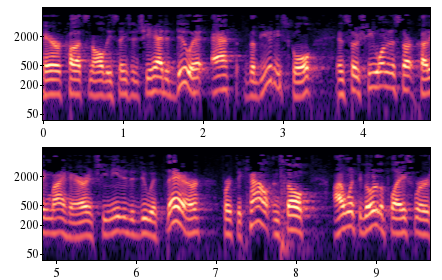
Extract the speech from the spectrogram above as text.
haircuts and all these things, and she had to do it at the beauty school, and so she wanted to start cutting my hair, and she needed to do it there for it to count, and so I went to go to the place where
